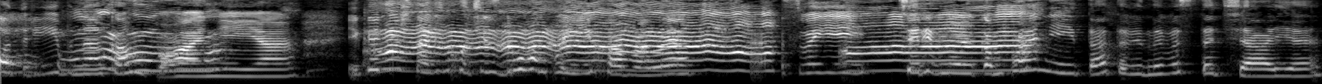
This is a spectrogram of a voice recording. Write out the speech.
потрібна компанія. І, звісно, він хоч і з другом поїхав, але своєї чарівної компанії татові не вистачає.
